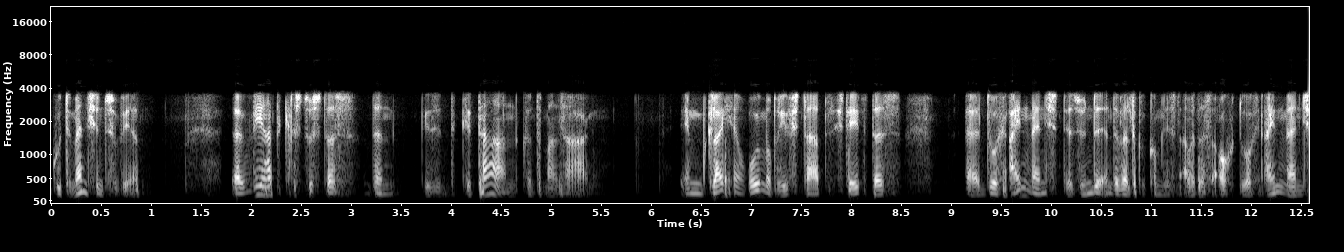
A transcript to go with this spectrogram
gute Menschen zu werden. Äh, wie hat Christus das denn getan, könnte man sagen? Im gleichen Römerbrief steht, dass äh, durch einen Mensch der Sünde in der Welt gekommen ist, aber dass auch durch einen Mensch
